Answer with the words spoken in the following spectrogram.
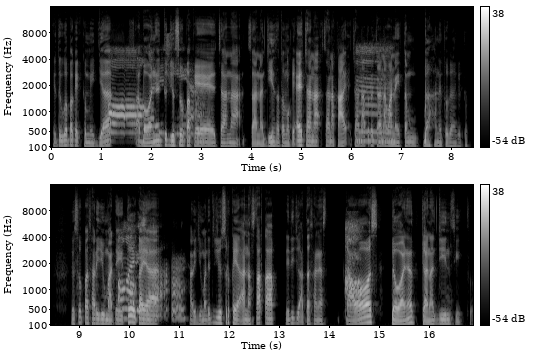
itu gua pakai kemeja, Oh, ah, bawahnya nggak itu justru sih. pakai celana celana jeans atau mungkin eh celana celana kain celana apa tuh celana Hmm. warna hitam bahan itu kan gitu. Justru pas hari Jumatnya Oh itu sih kayak hari Jumat itu justru kayak anak startup. Jadi atasannya s- Oh kaos, bawahnya celana jeans gitu.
